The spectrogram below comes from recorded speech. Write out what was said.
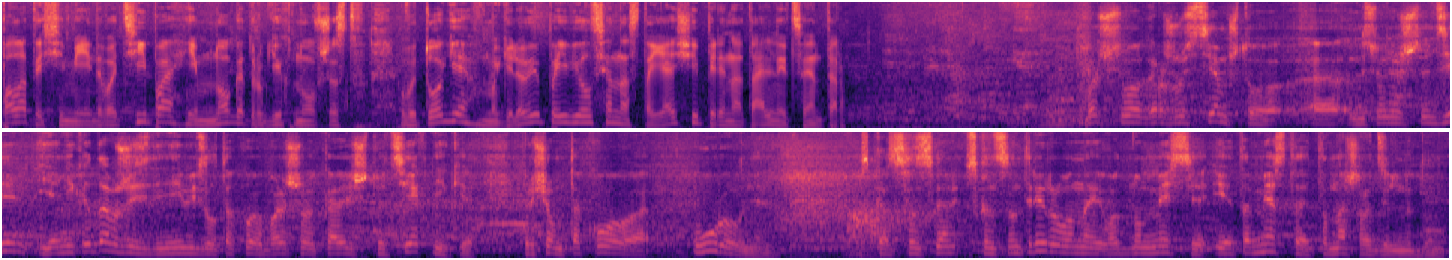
палаты семейного типа и много других новшеств. В итоге в Могилеве появился настоящий перинатальный центр. Больше всего горжусь тем, что э, на сегодняшний день я никогда в жизни не видел такое большое количество техники, причем такого уровня, сконцентрированной в одном месте. И это место – это наш родильный дом.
